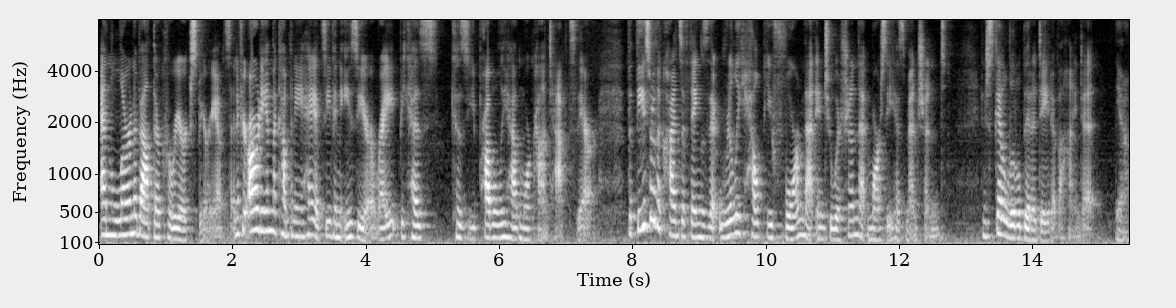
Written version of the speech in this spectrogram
and learn about their career experience. And if you're already in the company hey it's even easier right? Because because you probably have more contacts there. But these are the kinds of things that really help you form that intuition that marcy has mentioned and just get a little bit of data behind it. Yeah.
